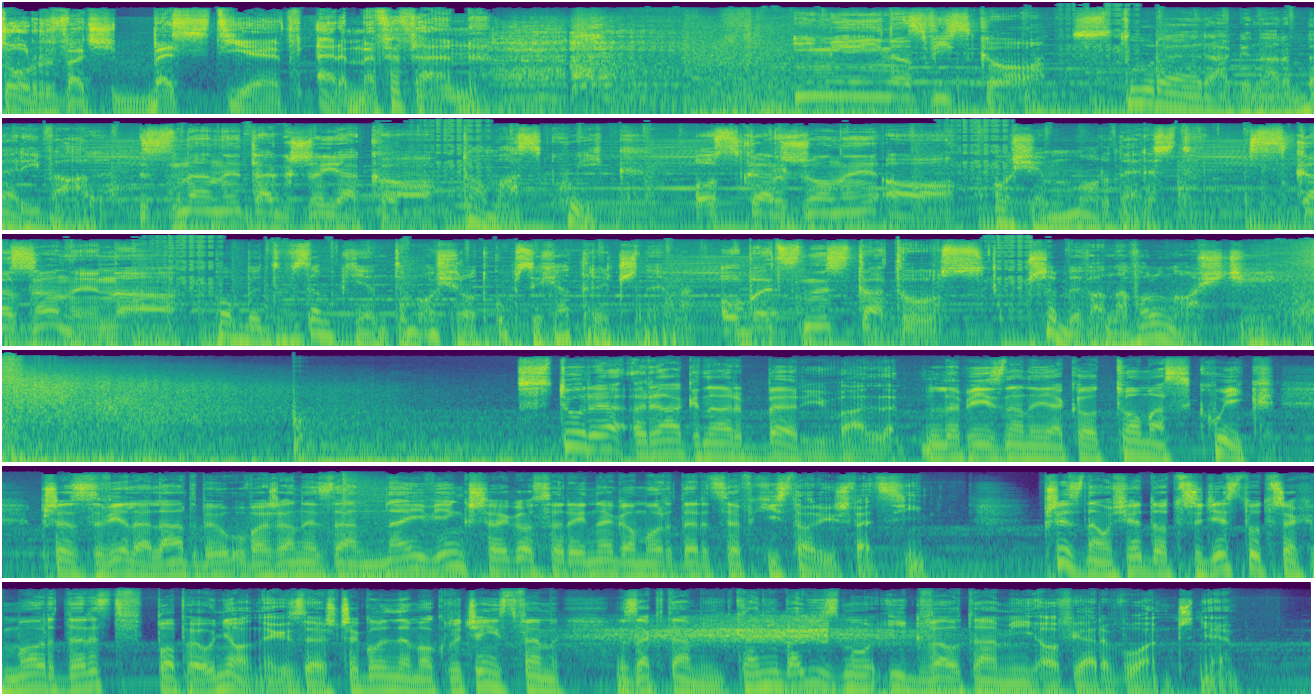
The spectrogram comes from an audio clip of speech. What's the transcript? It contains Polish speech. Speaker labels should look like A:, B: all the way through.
A: Dorwać bestie w RMFFM.
B: Imię i nazwisko.
C: Sture Ragnar Berival.
B: Znany także jako
C: Thomas Quick.
B: oskarżony o
C: Osiem morderstw.
B: skazany na
C: Pobyt w zamkniętym ośrodku psychiatrycznym.
B: obecny status.
C: Przebywa na wolności.
D: Sture Ragnar Berival, lepiej znany jako Thomas Quick, przez wiele lat był uważany za największego seryjnego mordercę w historii Szwecji. Przyznał się do 33 morderstw popełnionych ze szczególnym okrucieństwem, z aktami kanibalizmu i gwałtami ofiar włącznie.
